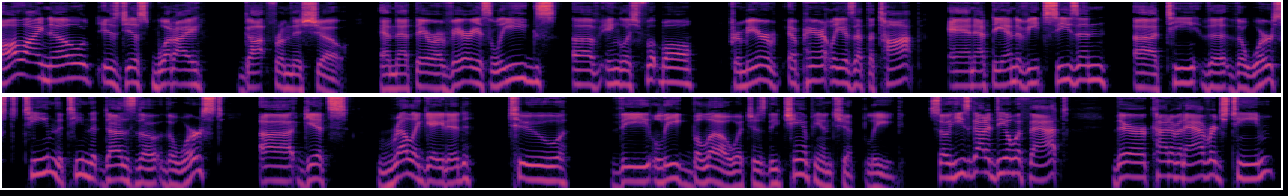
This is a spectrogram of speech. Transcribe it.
All I know is just what I got from this show and that there are various leagues of English football. Premier apparently is at the top, and at the end of each season, uh, team the the worst team, the team that does the the worst, uh, gets relegated to the league below, which is the championship league. So he's got to deal with that. They're kind of an average team.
